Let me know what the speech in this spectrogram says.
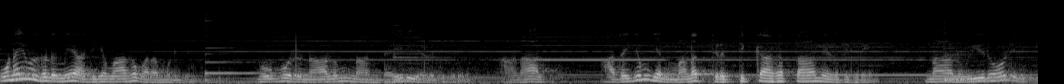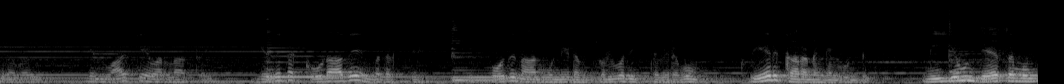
உணவுகளுமே அதிகமாக வர முடியும். ஒவ்வொரு நாளும் நான் டைரி எழுதுகிறேன். ஆனால் அதையும் என் மன திருப்திக்காகத்தான் எழுதுகிறேன். நான் உயிரோடு இருக்கிற வரை என் வாழ்க்கை வரலாற்றை எழுதக்கூடாது என்பதற்கு இப்போது நான் உன்னிடம் சொல்வதைத் தவிரவும் வேறு காரணங்கள் உண்டு. நீயும் தேசமும்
